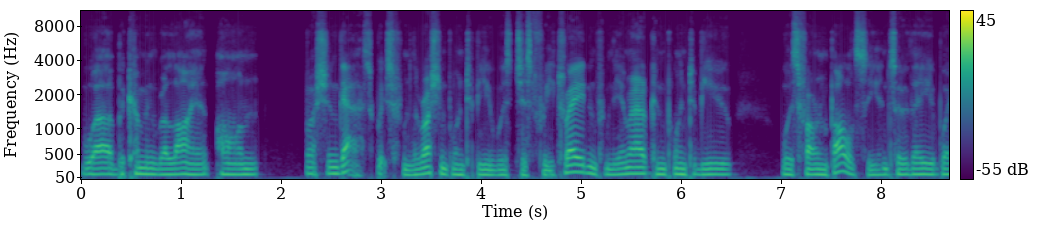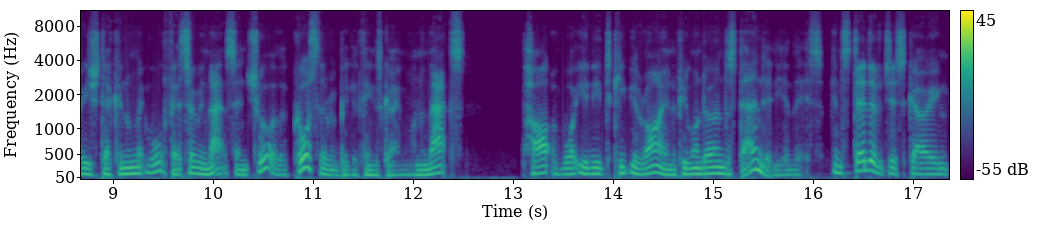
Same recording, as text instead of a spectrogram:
were becoming reliant on Russian gas, which from the Russian point of view was just free trade, and from the American point of view was foreign policy. And so they waged economic warfare. So in that sense, sure, of course there are bigger things going on, and that's part of what you need to keep your eye on if you want to understand any of this. Instead of just going,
